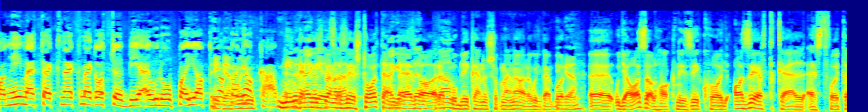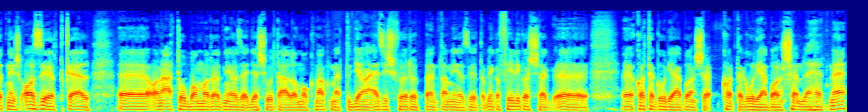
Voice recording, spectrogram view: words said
a németeknek, meg a többi európaiaknak Igen, a nyakába. Mindeközben azért Stoltenberg a republikánusoknál, ne arra, úgy Gábor, Igen. ugye azzal haknizik, hogy azért kell ezt folytatni, és azért kell a NATO-ban maradni az Egyesült Államoknak, mert ugye már ez is fölröppent, ami azért még a féligasság kategóriában, se, kategóriában sem lehetne,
